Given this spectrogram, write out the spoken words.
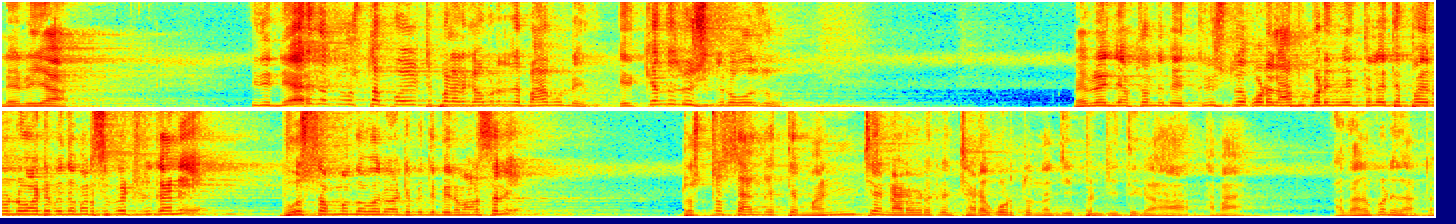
లేలుయా ఇది నేరుగా చూస్తా పోయేటప్పుడు పిల్లలు కాబట్టి బాగుండేది. ఇది కింద చూసింది రోజు. మేము ఏం చెప్తుంది? మీరు క్రీస్తుతో కూడా లాభపడిన వ్యక్తులు అయితే పైన వాటి మీద మనసు పెట్టుడు కానీ భూ సంబంధమైన వాటి మీద మీరు మనసుని దుష్ట సాంగత్యం మంచి నడవడికని చెడగొడుతుందని చెప్పిన రీతిగా అమ్మా అది అనుకునేదంట.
